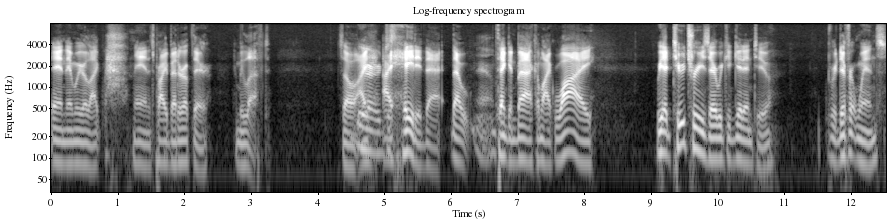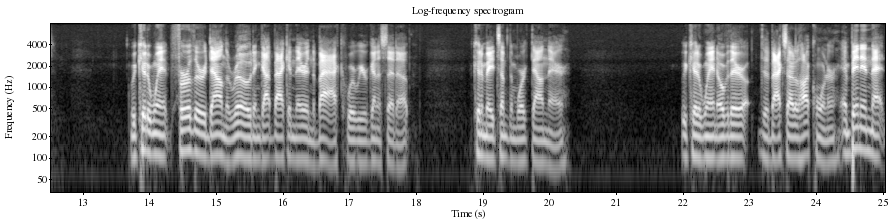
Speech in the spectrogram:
and then we were like, ah, man, it's probably better up there, and we left. So We I were I hated that. That Yeah. thinking back, I'm like, why? We had two trees there we could get into for different winds. We could have went further down the road and got back in there in the back where we were going to set up. Could have made something work down there. We could have went over there to the backside of the hot corner and been in that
